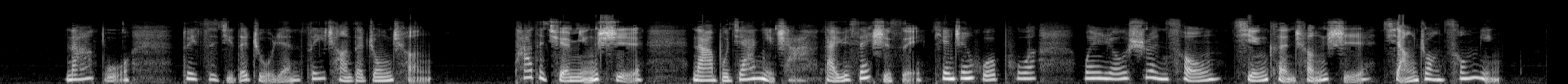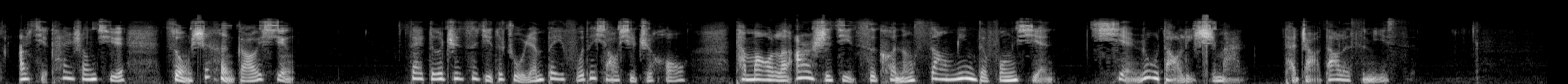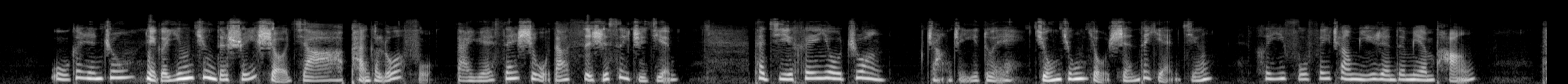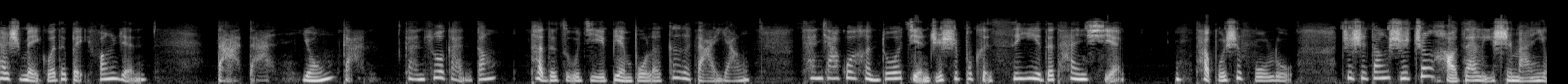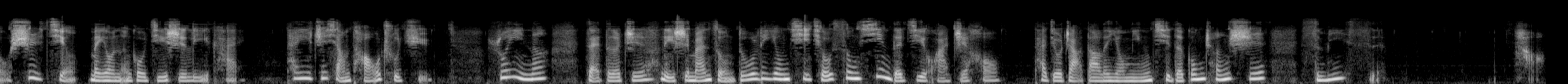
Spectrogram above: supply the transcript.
拉布对自己的主人非常的忠诚。他的全名是拉布加尼查，大约三十岁，天真活泼。温柔顺从、勤恳诚实、强壮聪明，而且看上去总是很高兴。在得知自己的主人被俘的消息之后，他冒了二十几次可能丧命的风险，潜入到里士满。他找到了史密斯。五个人中，那个英俊的水手叫潘克洛夫，大约三十五到四十岁之间。他既黑又壮。长着一对炯炯有神的眼睛和一副非常迷人的面庞，他是美国的北方人，大胆、勇敢、敢做敢当。他的足迹遍布了各大洋，参加过很多简直是不可思议的探险。他不是俘虏，只是当时正好在里士满有事情，没有能够及时离开。他一直想逃出去。所以呢，在得知李士满总督利用气球送信的计划之后，他就找到了有名气的工程师史密斯。好，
